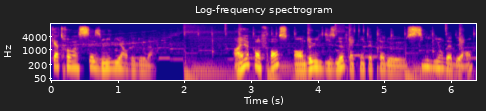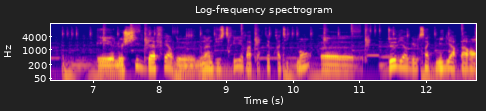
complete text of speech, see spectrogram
96 milliards de dollars. Rien qu'en France, en 2019, on comptait près de 6 millions d'adhérents. Et le chiffre d'affaires de l'industrie rapportait pratiquement euh, 2,5 milliards par an,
